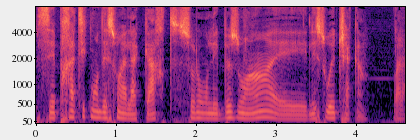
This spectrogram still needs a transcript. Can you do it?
C'est pratiquement des soins à la carte, selon les besoins et les souhaits de chacun. Voilà.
